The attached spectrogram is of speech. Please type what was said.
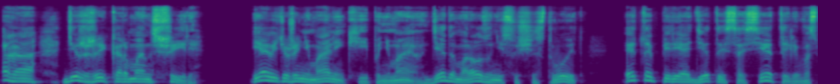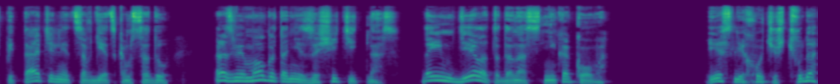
Ага, держи карман шире. Я ведь уже не маленький и понимаю, Деда Мороза не существует. Это переодетый сосед или воспитательница в детском саду. Разве могут они защитить нас? Да им дела-то до нас никакого. Если хочешь чуда,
